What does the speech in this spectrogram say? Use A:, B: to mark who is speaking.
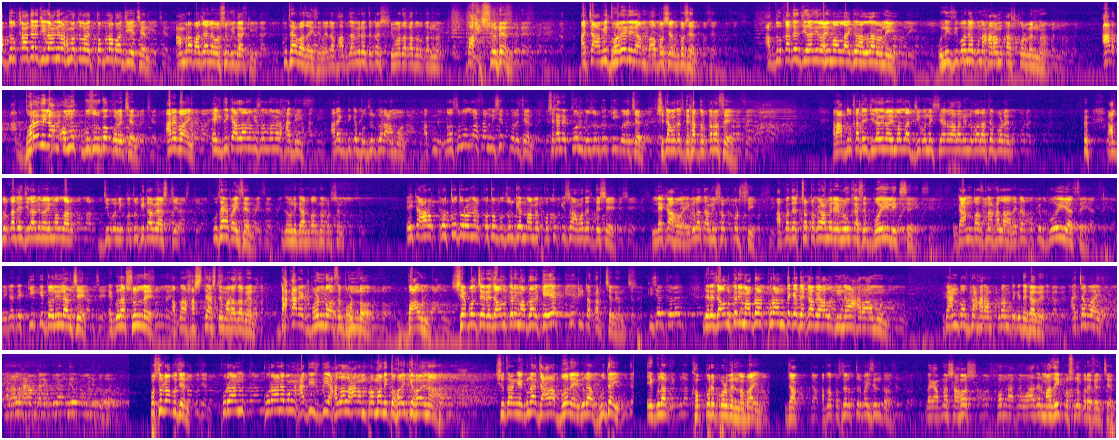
A: আব্দুল কাদের জিলানি রহমতুল্লাহ তবলা বাজিয়েছেন। আমরা বাজালে অসুবিধা কি? কোথায় বাজাইছেন? এটা ফাদলামির তো সীমা থাকা দরকার না। বাহ, শুনেন। আচ্ছা আমি ধরে নিলাম বসেন বসেন। আব্দুল কাদের জিলানি রহিমাল্লাহ একজন আল্লাহর অলি উনি জীবনে কোনো হারাম কাজ করবেন না। আর ধরে নিলাম, অমুক বুজুর্গ করেছেন। আরে ভাই, একদিকে আল্লাহ নবী সাল্লামের হাদিস, আরেকদিকে বুজুর্গের আমল। আপনি রসুল্লাহ নিষেধ করেছেন। সেখানে কোন বুজুর্গ কি করেছেন, সেটা আমাদের দেখার দরকার আছে। আর আব্দুল কাদের জিলানি রহিমাল্লাহর জীবনী সিয়ার আলমিন নুবালাতে পড়েন। আব্দুল কাদের জিলানি রহিমাল্লাহর জীবনী কত কিতাবে আসছে? কোথায় পাইছেন? যে উনি গান বাজনা করছেন। এটা আরও কত ধরনের, কত বুজুর্গের নামে কত কিছু আমাদের দেশে লেখা হয় এগুলো তো আমি সব পড়ছি। আপনাদের চট্টগ্রামের লোক আছে, বই লিখছে। গান বাজনা হালাল, এটার পক্ষে বই আছে। তো এটাতে কি কি দলিল আনছে? এগুলা শুনলে আপনার হাসতে হাসতে মারা যাবেন। ঢাকার এক ভণ্ড আছে, ভণ্ড। বাউল। সে বলছে, রেজাউল করিম আপনারকে এক কোটি টাকার চ্যালেঞ্জ কিসের চ্যালেঞ্জ যে রেজাউল করিম আপনার কোরআন থেকে দেখাবে, আল গিনা হারামুন। গান বাজনা হারাম কোরআন থেকে দেখাবে। আচ্ছা ভাই, হালাল হারাম খালি কোরআন দিয়ে প্রমাণিত হয়। প্রশ্নটা বুঝেন, কোরআন কোরআন এবং হাদিস দিয়ে হালাল হারাম প্রমাণিত হয় কি হয় না? সুতরাং এগুলা যারা বলে, এগুলা হুদাই, এগুলা খপ্পরে পড়বেন না ভাই। যাক, আপনার প্রশ্নের উত্তর পাইছেন তো? দেখ আপনার সাহস কম না, আপনি ওয়াদের মাঝেই প্রশ্ন করে ফেলছেন।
